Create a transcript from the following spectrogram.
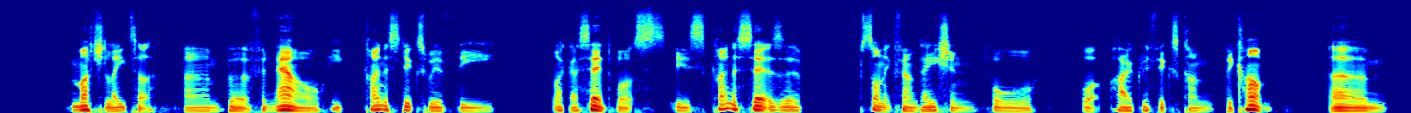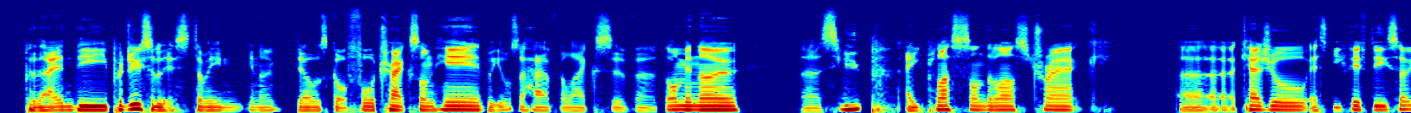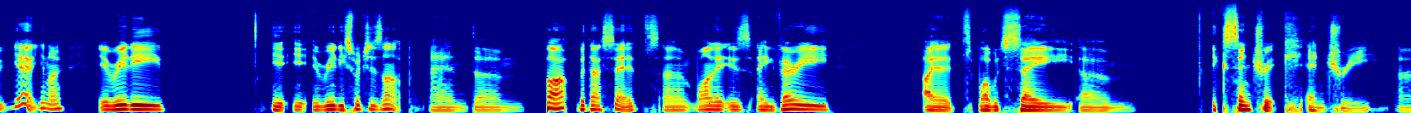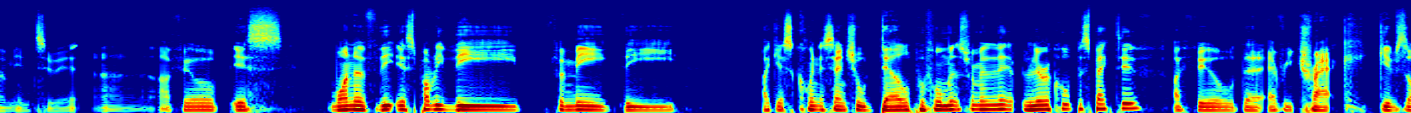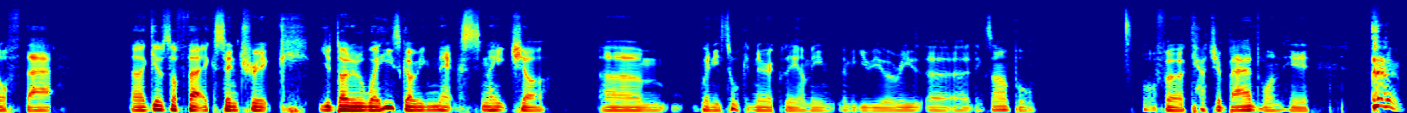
much later. Um but for now he kind of sticks with the like i said what's is kind of set as a sonic foundation for what hieroglyphics can become. Um, put that in the producer list. I mean, you know, Del's got four tracks on here, but you also have the likes of uh, Domino, uh, Snupe, A plus on the last track, uh, Casual, SD50. So yeah, you know, it really, it, it, it really switches up. And um, but with that said, um, while it is a very, I I would say um, eccentric entry um, into it. Uh, I feel it's one of the. It's probably the for me the, I guess quintessential Del performance from a ly- lyrical perspective. I feel that every track gives off that. Uh, gives off that eccentric, you don't know where he's going next nature um, when he's talking lyrically. I mean, let me give you a re- uh, an example of a catch a bad one here.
